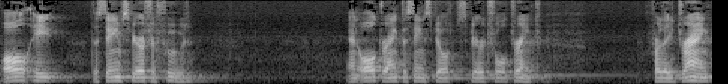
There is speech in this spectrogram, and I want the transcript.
All ate the same spiritual food and all drank the same spiritual drink. For they drank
